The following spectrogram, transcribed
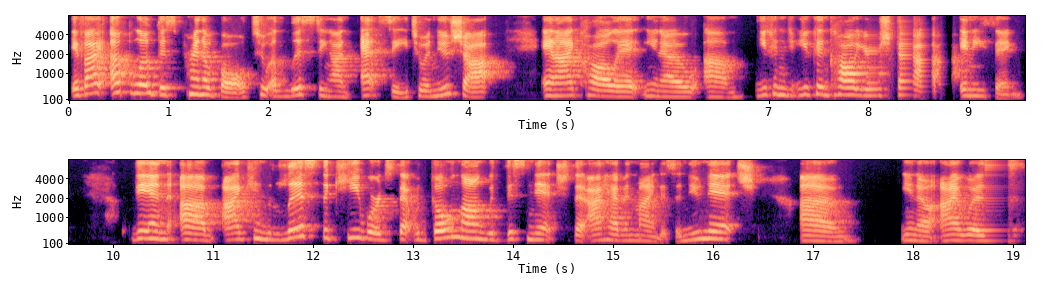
If I upload this printable to a listing on Etsy to a new shop, and I call it, you know, um, you can you can call your shop anything then um, I can list the keywords that would go along with this niche that I have in mind. It's a new niche. Um, you know, I was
